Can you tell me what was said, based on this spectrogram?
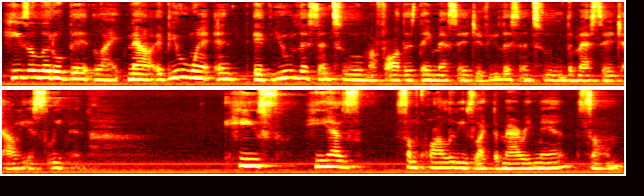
He's a little bit like now if you went and if you listen to my father's day message if you listen to the message out here sleeping he's he has some qualities like the married man some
